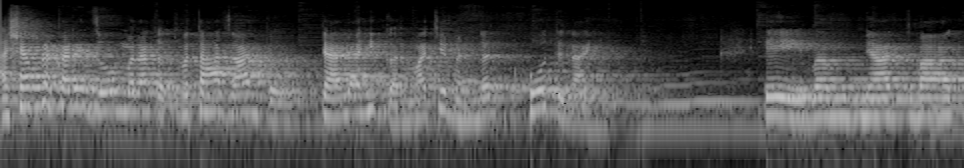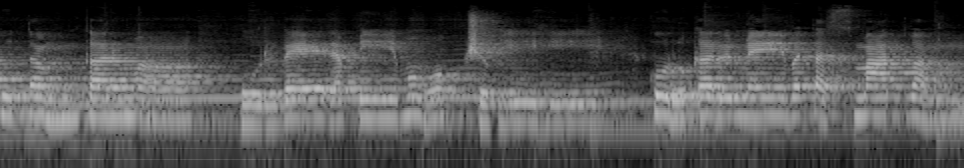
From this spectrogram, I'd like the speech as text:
अशा प्रकारे जो मला तत्वत जाणतो त्यालाही कर्माचे बंधन होत नाही. एवं ज्ञात्वा कृतं कर्म पूर्वेरपि मुमुक्षुभिः। कुरु कर्मेव तस्मात् त्वं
